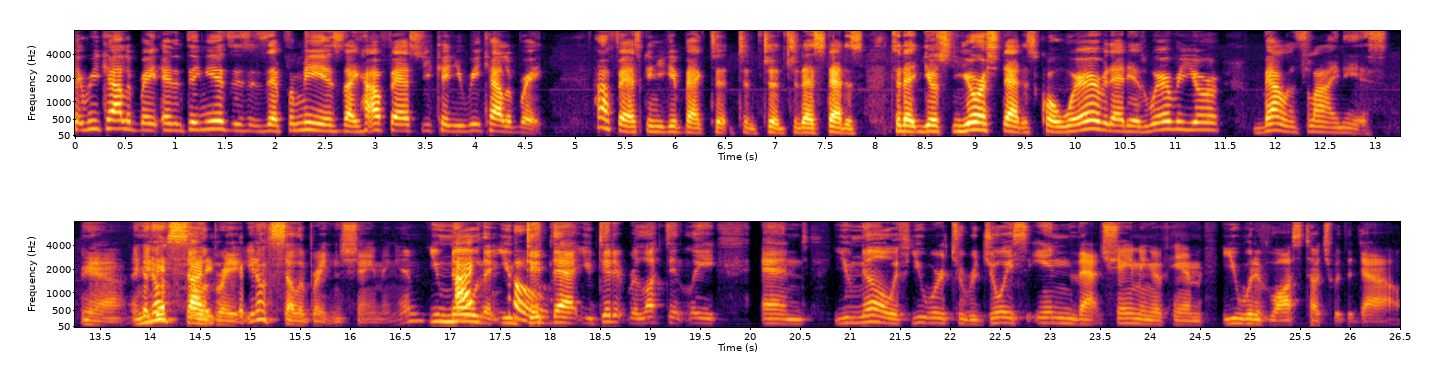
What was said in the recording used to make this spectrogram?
to recalibrate. And the thing is, is, is that for me, it's like how fast you can you recalibrate. How fast can you get back to, to, to, to that status, to that your your status quo, wherever that is, wherever your balance line is. Yeah, and you don't celebrate. You don't celebrate in shaming him. You I know that you know. did that. You did it reluctantly, and you know if you were to rejoice in that shaming of him, you would have lost touch with the Tao.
